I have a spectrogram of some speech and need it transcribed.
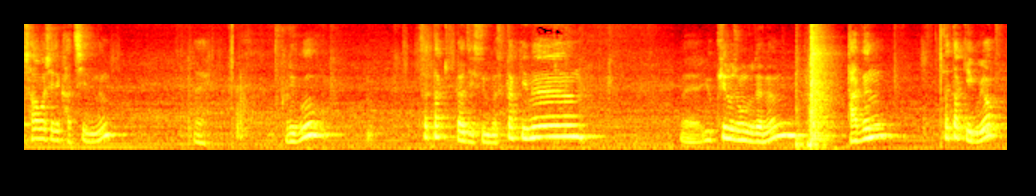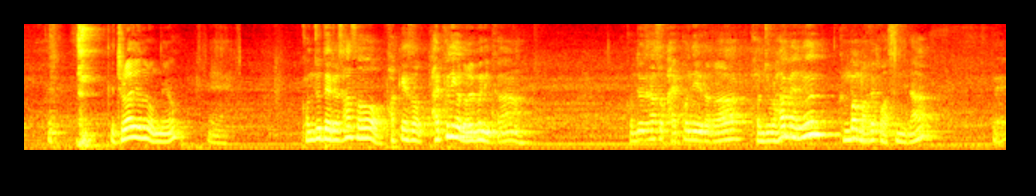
샤워실이 같이 있는 네. 그리고 세탁기까지 있습니다. 세탁기는 네, 6kg 정도 되는 작은 세탁기고요. 그 드라이어는 없네요. 네. 건조대를 사서 밖에서 발코니가 넓으니까 건조대 사서 발코니에다가 건조를 하면은 금방 마를 것 같습니다. 네,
